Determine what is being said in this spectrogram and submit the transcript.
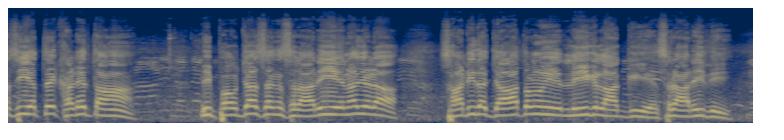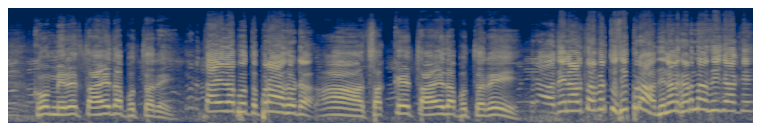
ਅਸੀਂ ਇੱਥੇ ਖੜੇ ਤਾਂ ਵੀ ਫੌਜਾ ਸਿੰਘ ਸਰਾਰੀ ਹੈ ਨਾ ਜਿਹੜਾ ਸਾਡੀ ਤਾਂ ਜਾਤ ਨੂੰ ਹੀ ਲੀਗ ਲੱਗ ਗਈ ਹੈ ਸਰਾਰੀ ਦੀ। ਕੋ ਮੇਰੇ ਤਾਏ ਦਾ ਪੁੱਤਰ ਹੈ ਤੁਹਾਡੇ ਤਾਏ ਦਾ ਪੁੱਤ ਭਰਾ ਤੁਹਾਡਾ? ਹਾਂ ਸੱਕੇ ਤਾਏ ਦਾ ਪੁੱਤਰ ਹੈ ਭਰਾ ਦੇ ਨਾਲ ਤਾਂ ਫਿਰ ਤੁਸੀਂ ਭਰਾ ਦੇ ਨਾਲ ਖੜਨਾ ਸੀ ਜਾ ਕੇ।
